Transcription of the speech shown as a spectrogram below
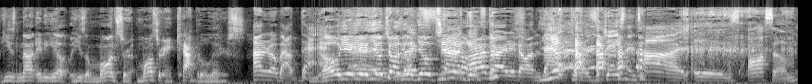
He's not any help. He's a monster, monster in capital letters. I don't know about that. Oh yeah, yeah, yo, Charlie, like yo, chill. Not get started on that because yeah. Jason Todd is awesome.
